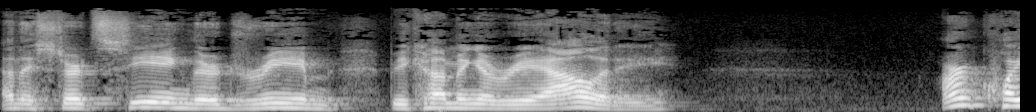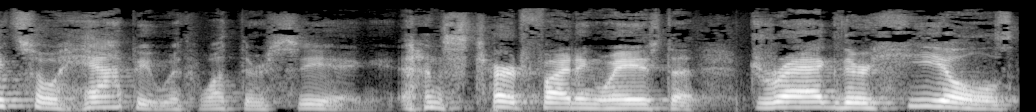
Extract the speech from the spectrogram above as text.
and they start seeing their dream becoming a reality, aren't quite so happy with what they're seeing and start finding ways to drag their heels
